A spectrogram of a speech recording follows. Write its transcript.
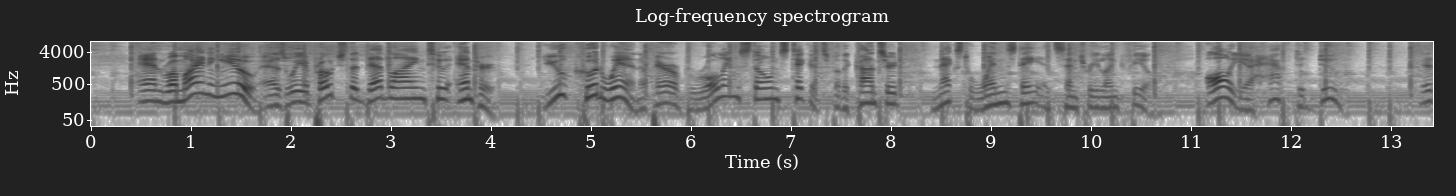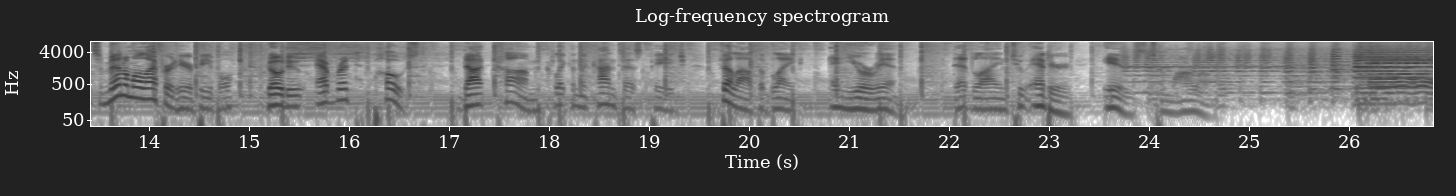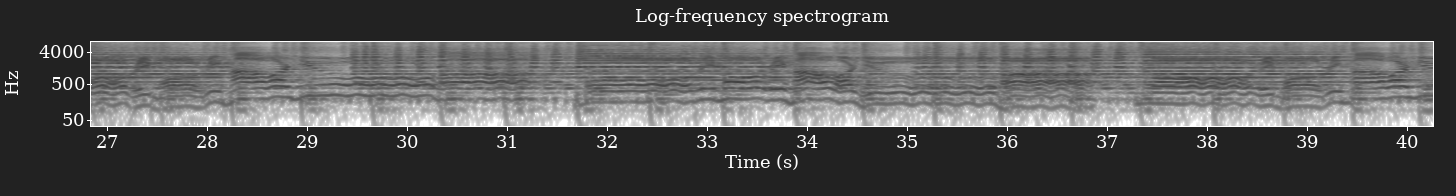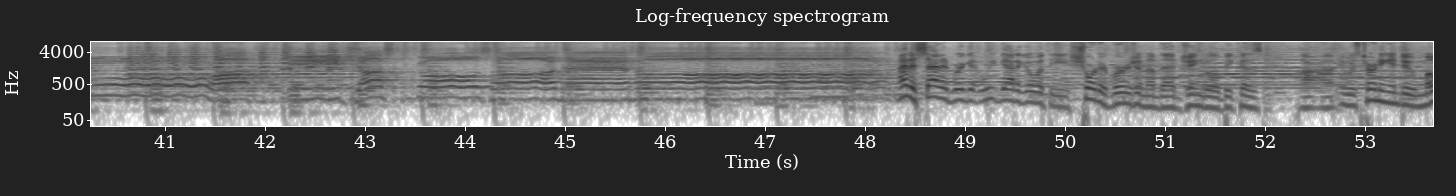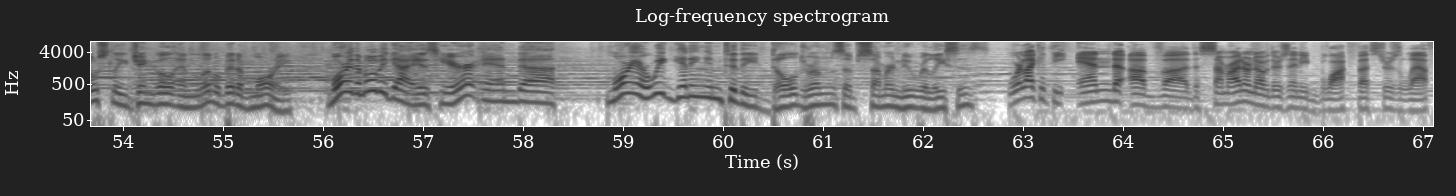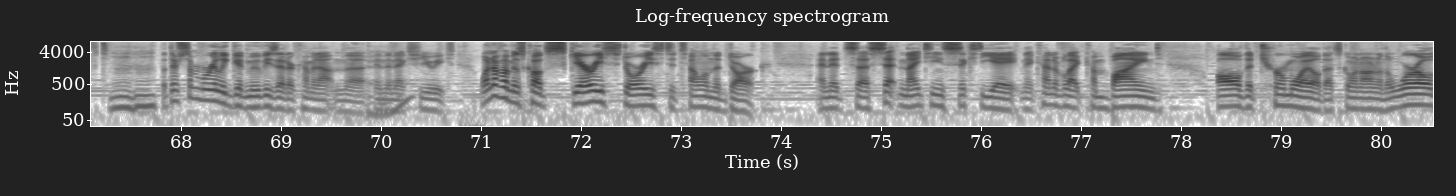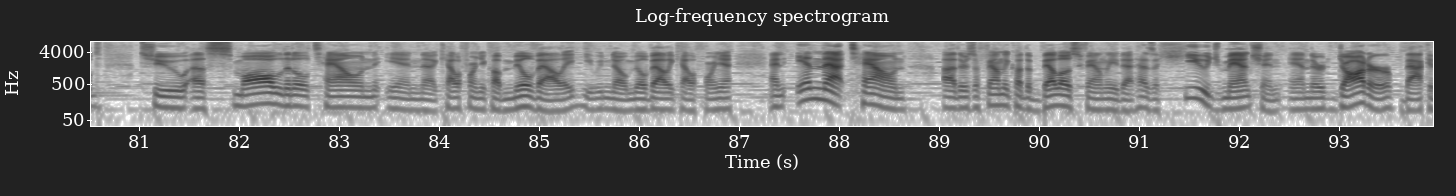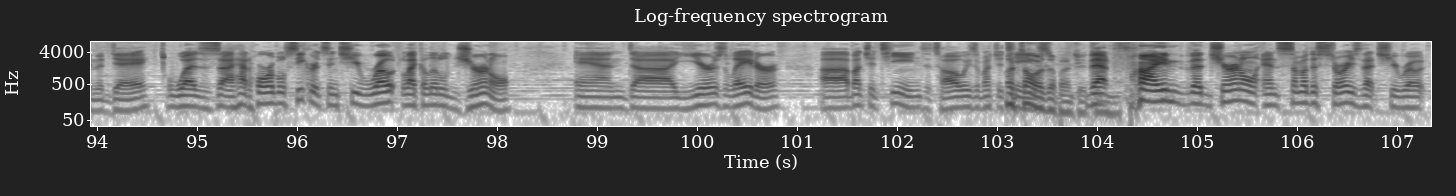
and reminding you as we approach the deadline to enter, you could win a pair of Rolling Stones tickets for the concert next Wednesday at CenturyLink Field. All you have to do, it's minimal effort here, people. Go to Everett Post com. Click on the contest page, fill out the blank, and you're in. Deadline to enter is tomorrow. Maury, Maury, how are you? Maury, Maury, how are you? Maury, Maury, how are you? He just goes on I decided we're we got to go with the shorter version of that jingle because our, uh, it was turning into mostly jingle and a little bit of Maury. Maury the movie guy is here, and uh, Maury, are we getting into the doldrums of summer new releases? We're like at the end of uh, the summer. I don't know if there's any blockbusters left, but there's some really good movies that are coming out in the in the next few weeks. One of them is called "Scary Stories to Tell in the Dark," and it's uh, set in 1968, and it kind of like combined all the turmoil that's going on in the world to a small little town in uh, California called Mill Valley. You would know Mill Valley, California, and in that town. Uh, there's a family called the Bellows family that has a huge mansion, and their daughter, back in the day, was uh, had horrible secrets, and she wrote like a little journal. And uh, years later, uh, a bunch of teens. It's always a bunch of It's teens. always a bunch of that teens. find the journal, and some of the stories that she wrote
